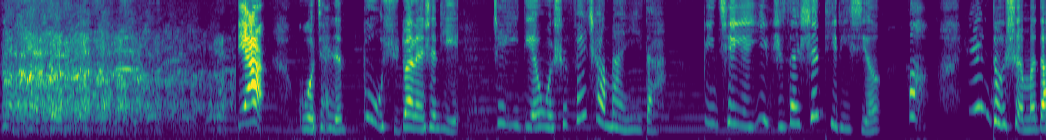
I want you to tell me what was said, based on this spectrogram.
第二，郭家人不许锻炼身体，这一点我是非常满意的，并且也一直在身体力行啊，运动什么的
